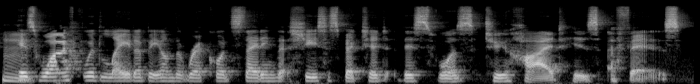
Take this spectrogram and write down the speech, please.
Hmm. His wife would later be on the record stating that she suspected this was to hide his affairs.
